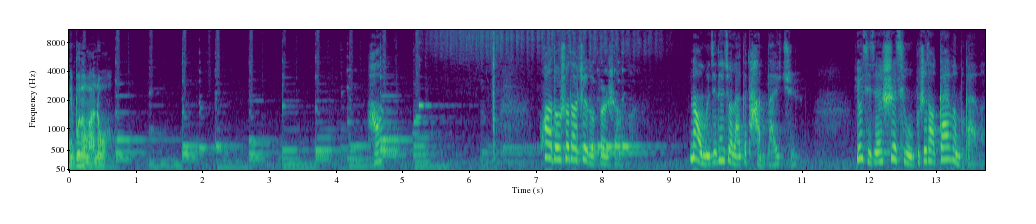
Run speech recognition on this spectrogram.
你不能瞒着我。好，话都说到这个份上了，那我们今天就来个坦白局。有几件事情我不知道该问不该问。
